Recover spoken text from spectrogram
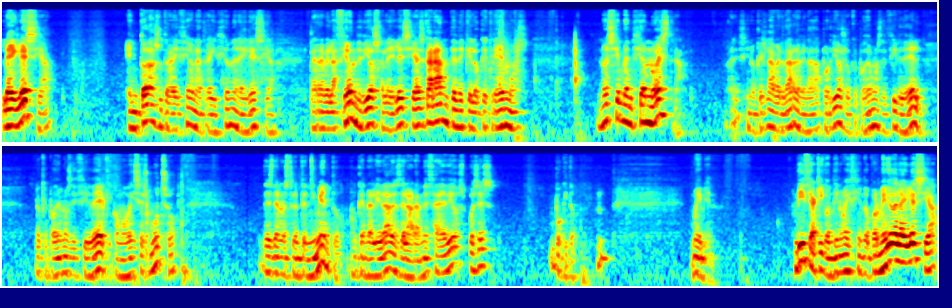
la iglesia, en toda su tradición, la tradición de la iglesia, la revelación de Dios a la iglesia es garante de que lo que creemos no es invención nuestra, sino que es la verdad revelada por Dios, lo que podemos decir de Él, lo que podemos decir de Él, que como veis es mucho, desde nuestro entendimiento, aunque en realidad desde la grandeza de Dios, pues es un poquito. Muy bien. Dice aquí, continúa diciendo, por medio de la iglesia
